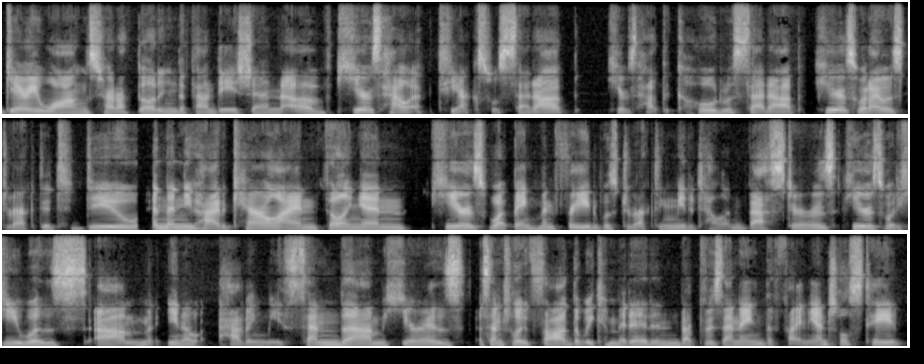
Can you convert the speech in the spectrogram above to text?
Gary Wang start off building the foundation of here's how FTX was set up here's how the code was set up, here's what I was directed to do. And then you had Caroline filling in, here's what Bankman Fried was directing me to tell investors, here's what he was, um, you know, having me send them, here is essentially fraud that we committed in representing the financial state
